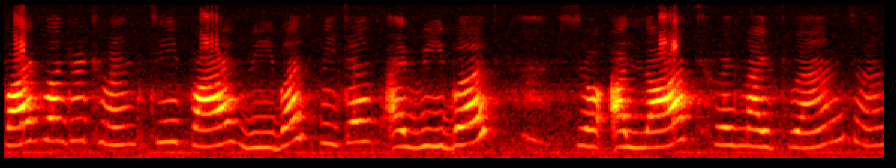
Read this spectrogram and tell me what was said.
525 rebirths because I rebirth so a lot with my friends uh,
